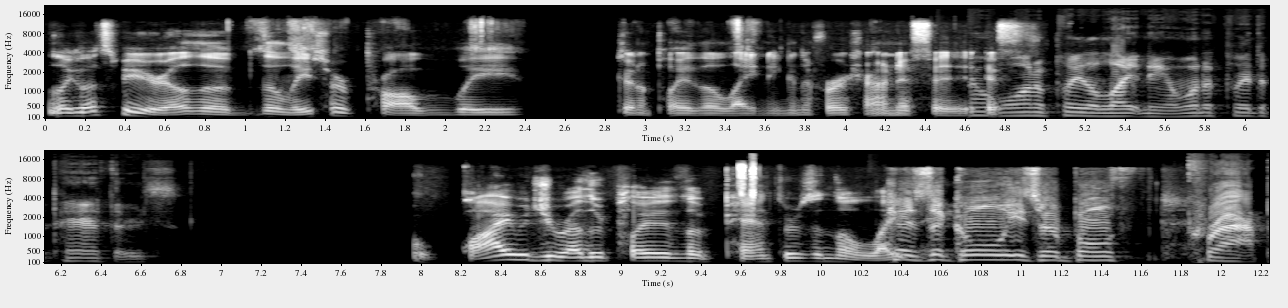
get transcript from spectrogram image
let's be real the the leafs are probably gonna play the lightning in the first round if I it don't if want to play the Lightning. I want to play the Panthers why would you rather play the panthers than the lightning because the goalies are both crap.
